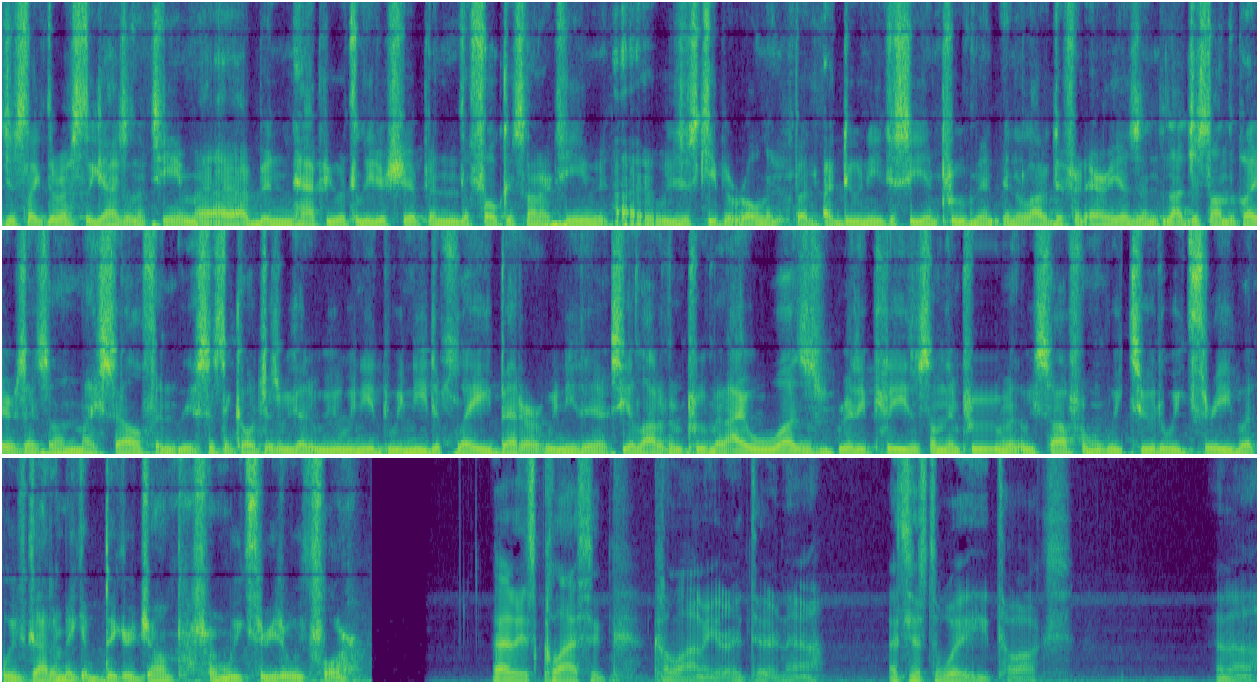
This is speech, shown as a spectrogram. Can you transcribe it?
just like the rest of the guys on the team. I, I've been happy with the leadership and the focus on our team. Uh, we just keep it rolling, but I do need to see improvement in a lot of different areas, and not just on the players. That's on myself and the assistant coaches. We got we, we need we need to play better. We need to see a lot of improvement. I was really pleased with some of the improvement that we saw from week two to week three, but we've got to make a bigger jump from week three to week four. That is classic Kalani right there now. That's just the way he talks. You know,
